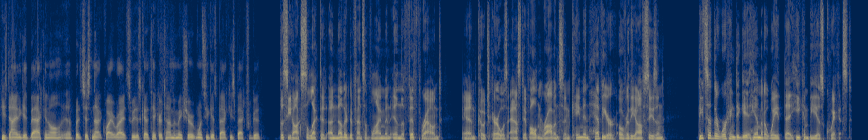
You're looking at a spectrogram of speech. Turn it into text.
he's dying to get back and all, uh, but it's just not quite right. So we just got to take our time and make sure once he gets back, he's back for good. The Seahawks selected another defensive lineman in the fifth round and Coach Carroll was asked if Alton Robinson came in heavier over the offseason. Pete said they're working to get him at a weight that he can be his quickest.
